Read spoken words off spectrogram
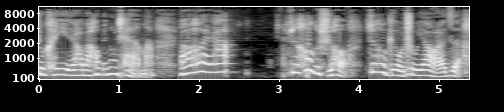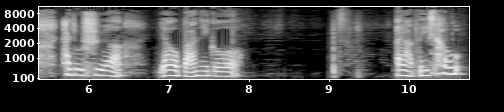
就可以，然后把后面弄起来了嘛。然后后来他最后的时候，最后给我出个幺蛾子，他就是要把那个。哎呀，等一下，我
